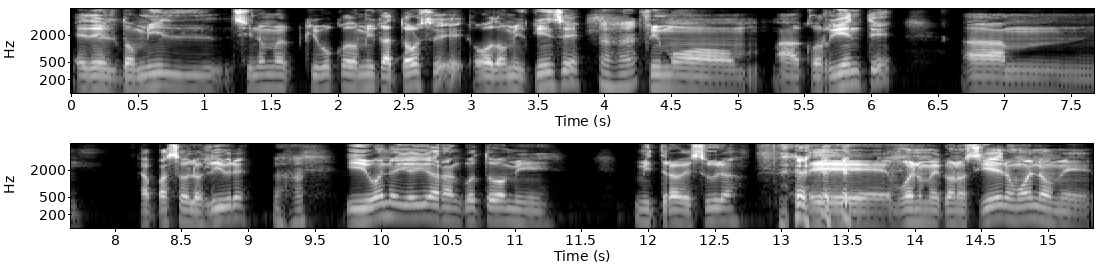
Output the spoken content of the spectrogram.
eh, del 2000, si no me equivoco, 2014 o 2015. Fuimos a Corriente, a, Paso de los Libres. Y bueno, y ahí arrancó toda mi, travesura. Eh, bueno, me conocieron, bueno, me,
